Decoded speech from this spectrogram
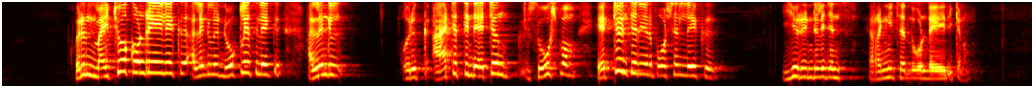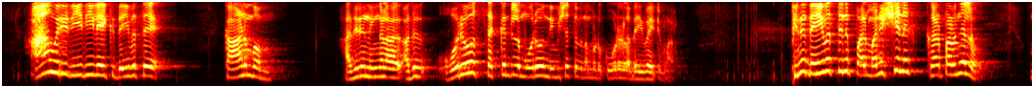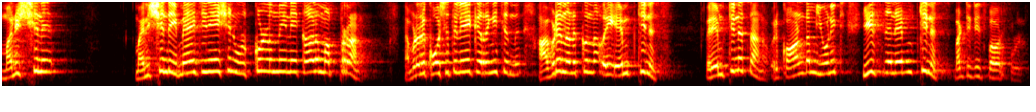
ഒരു മൈറ്റോകോൺട്രിയയിലേക്ക് അല്ലെങ്കിൽ ഒരു ന്യൂക്ലിയസിലേക്ക് അല്ലെങ്കിൽ ഒരു ആറ്റത്തിന്റെ ഏറ്റവും സൂക്ഷ്മം ഏറ്റവും ചെറിയൊരു പോർഷനിലേക്ക് ഈ ഒരു ഇന്റലിജൻസ് ഇറങ്ങിച്ചെന്നുകൊണ്ടേയിരിക്കണം ആ ഒരു രീതിയിലേക്ക് ദൈവത്തെ കാണുമ്പം അതിന് നിങ്ങൾ അത് ഓരോ സെക്കൻഡിലും ഓരോ നിമിഷത്തിലും നമ്മുടെ കൂടെയുള്ള ദൈവമായിട്ട് മാറും. പിന്നെ ദൈവത്തിന് മനുഷ്യന് പറഞ്ഞല്ലോ മനുഷ്യന് മനുഷ്യന്റെ ഇമാജിനേഷൻ ഉൾക്കൊള്ളുന്നതിനേക്കാളും അപ്പുറമാണ്. നമ്മുടെ ഒരു കോശത്തിലേക്ക് ഇറങ്ങിച്ചെന്ന് അവിടെ നടക്കുന്ന ഒരു എംപ്റ്റിനെസ് ഒരു എംപ്റ്റിനെസ് ആണ്. ഒരു quantum unit is an emptiness but it is powerful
